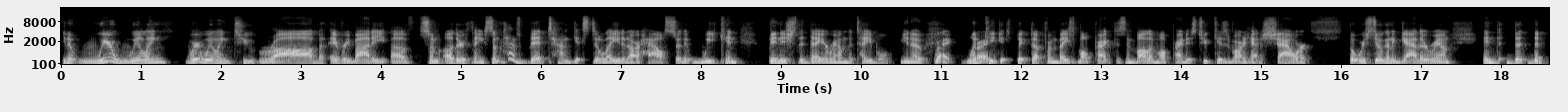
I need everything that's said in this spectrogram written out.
you know, we're willing, we're willing to rob everybody of some other things. Sometimes bedtime gets delayed at our house so that we can finish the day around the table. You know, right. One right. kid gets picked up from baseball practice and volleyball practice. Two kids have already had a shower, but we're still going to gather around. And the the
